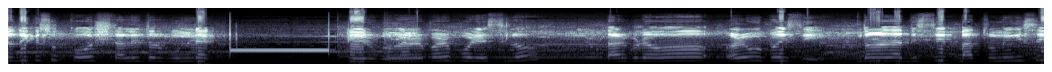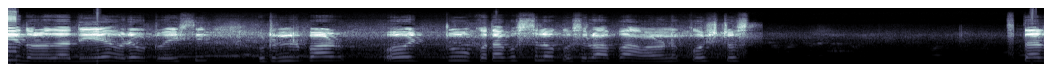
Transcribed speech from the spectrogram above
যদি কিছু কোষ, তাহলে তোর বোনটা পরে পড়েছিল, তারপরে ও, ওরে উঠোইছি, দরজা দিছি, বাথরুমে গেছি, দরজা দিয়ে ওরে উঠোইছি। উঠোনের পর ও একটু কথা করছিল কছিল আপা, আমার অনেক কষ্ট তার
